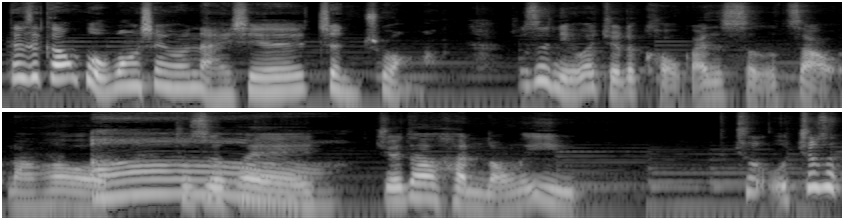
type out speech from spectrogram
但是肝火旺盛有哪一些症状啊？就是你会觉得口干舌燥，然后就是会觉得很容易。就就是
